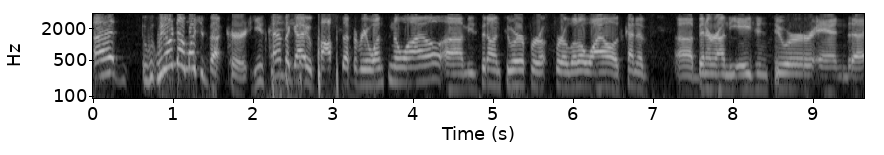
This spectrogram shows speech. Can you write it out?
Uh, we don't know much about Kurt. He's kind of a guy who pops up every once in a while. Um, he's been on tour for for a little while. Has kind of uh, been around the Asian tour and uh,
